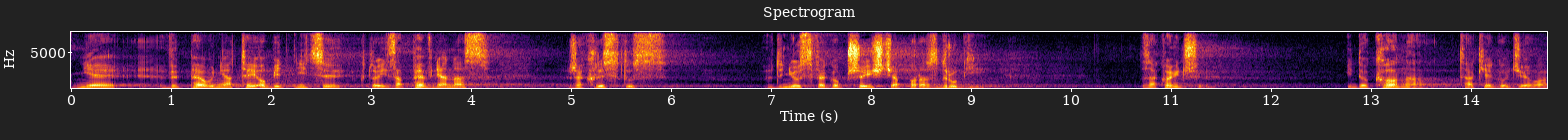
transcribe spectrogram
nie wypełnia tej obietnicy, której zapewnia nas, że Chrystus w dniu swego przyjścia po raz drugi zakończy i dokona takiego dzieła,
